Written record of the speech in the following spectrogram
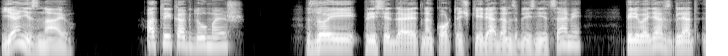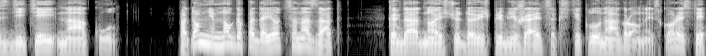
«Я не знаю. А ты как думаешь?» Зои приседает на корточке рядом с близнецами, переводя взгляд с детей на акул. Потом немного подается назад, когда одно из чудовищ приближается к стеклу на огромной скорости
